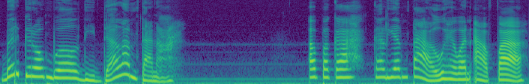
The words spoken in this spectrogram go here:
bergerombol di dalam tanah Apakah kalian tahu hewan apa?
